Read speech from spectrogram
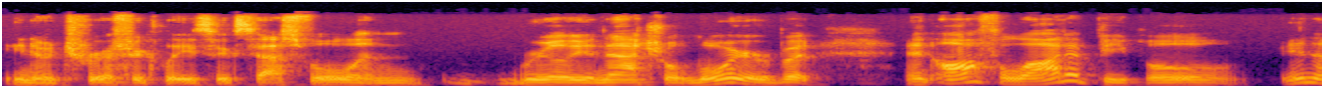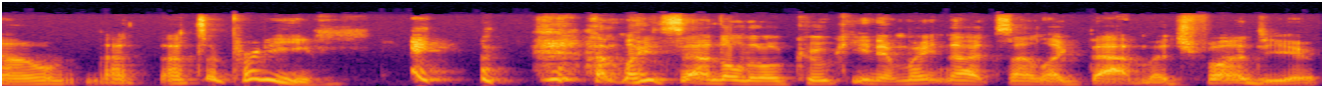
you know, terrifically successful and really a natural lawyer. But an awful lot of people, you know, that that's a pretty. that might sound a little kooky, and it might not sound like that much fun to you.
